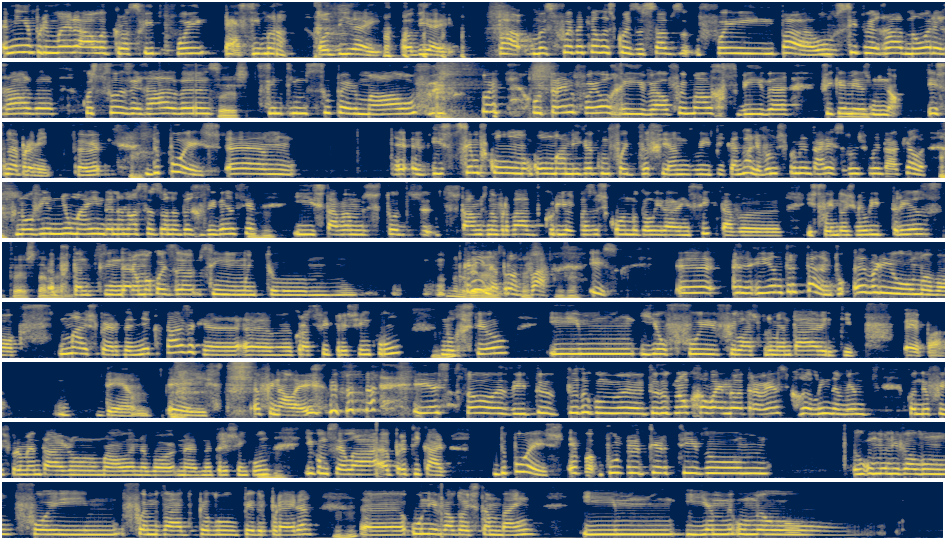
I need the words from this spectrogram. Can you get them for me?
a minha primeira aula de CrossFit foi péssima. Odiei, odiei. Pá, mas foi daquelas coisas, sabes? Foi pá, o sítio errado, na hora errada, com as pessoas erradas. Senti-me super mal. Foi, o treino foi horrível, foi mal recebida. Fiquei hum. mesmo, não, isto não é para mim. Tá Depois, um, isto sempre com uma, com uma amiga que me foi desafiando e picando: olha, vamos experimentar esta, vamos experimentar aquela. Não havia nenhuma ainda na nossa zona de residência uhum. e estávamos todos, estávamos na verdade curiosos com a modalidade em si, que estava. Isto foi em 2013, pois, estava... portanto ainda era uma coisa sim muito pequenina, pronto, pois, vá. Exato. Isso. Uh, e entretanto abriu uma box mais perto da minha casa, que é a, a CrossFit 351, uhum. no Restelo, e, e eu fui, fui lá experimentar e tipo, epá, damn, é isto, afinal é isto. e as pessoas e tudo, tudo, que tudo que não correu bem da outra vez, correu lindamente quando eu fui experimentar uma aula na, na, na 351 uhum. e comecei lá a praticar. Depois, epá, por ter tido o meu nível 1 foi, foi mudado pelo Pedro Pereira, uhum. uh, o nível 2 também, e, e a, o meu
